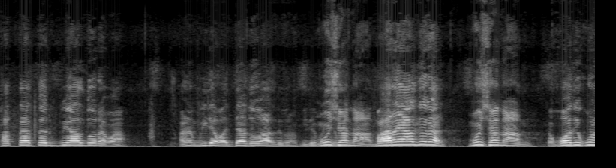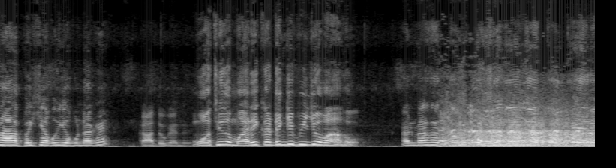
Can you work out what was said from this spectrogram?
સત્તર રૂપિયા આલતો રવા અને બીજા બધા તો આલતો રા. બીજા આનું? ભારે આલતો રા. તો હોદી કોણ આલે? પૈસા કોઈ કોણ નાખે? કાધું કે મોથી તો મારી કટંગી પીજો વાહો અને પાછા તમે પૈસા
